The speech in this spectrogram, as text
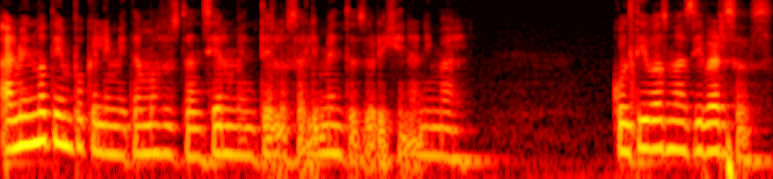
al mismo tiempo que limitamos sustancialmente los alimentos de origen animal. Cultivos más diversos.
